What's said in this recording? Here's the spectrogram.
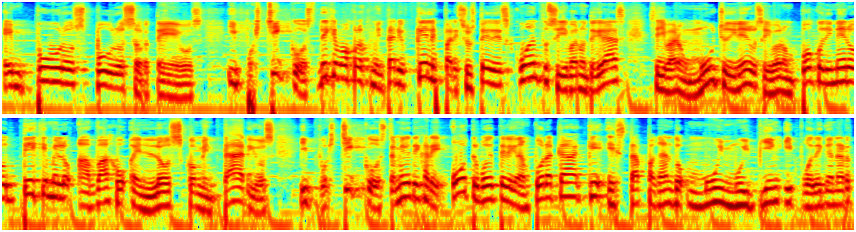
En puros, puros sorteos. Y pues chicos, déjenme abajo en los comentarios qué les parece a ustedes, cuánto se llevaron de Grass, se llevaron mucho dinero, se llevaron poco dinero, déjenmelo abajo en los comentarios. Y pues chicos, también les dejaré otro bot de Telegram por acá que está pagando muy muy bien y puede ganar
